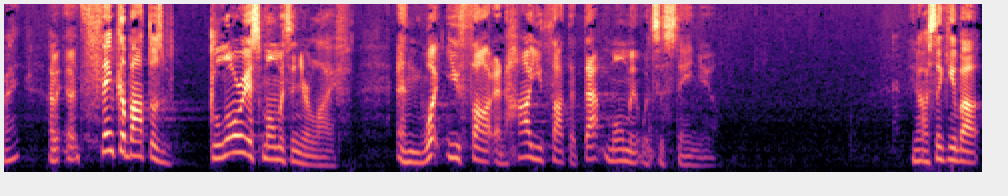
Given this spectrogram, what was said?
Right? I mean, uh, think about those glorious moments in your life and what you thought and how you thought that that moment would sustain you. You know, I was thinking about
